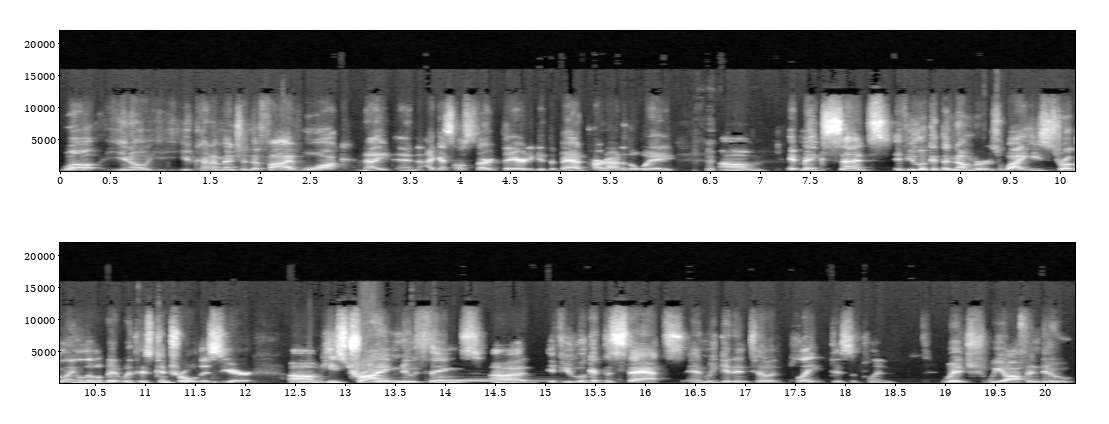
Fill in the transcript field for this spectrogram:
Well, you know, you kind of mentioned the five walk night, and I guess I'll start there to get the bad part out of the way. Um, it makes sense if you look at the numbers why he's struggling a little bit with his control this year. Um, he's trying new things. Uh, if you look at the stats and we get into plate discipline, which we often do,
